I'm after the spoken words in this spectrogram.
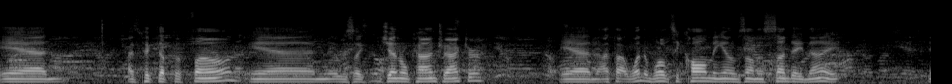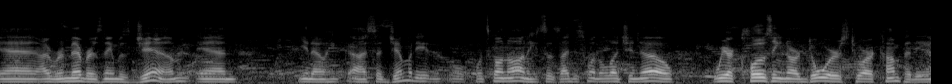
and I picked up the phone, and it was like general contractor. And I thought, what in the world is he calling me? And it was on a Sunday night. And I remember his name was Jim. And, you know, he, I said, Jim, what you, what's going on? He says, I just want to let you know we are closing our doors to our company.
